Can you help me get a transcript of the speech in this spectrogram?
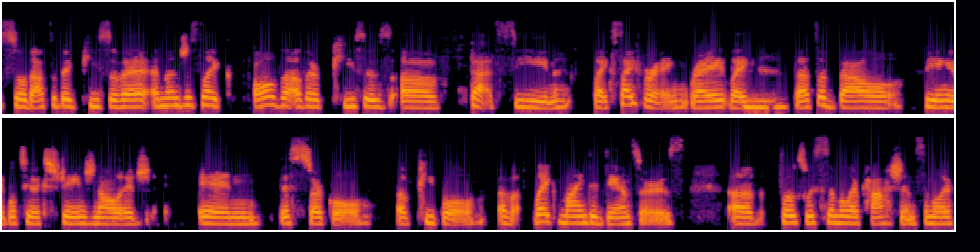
So that's a big piece of it. And then just like all the other pieces of that scene like ciphering right? Like mm-hmm. that's about being able to exchange knowledge in this circle of people, of like minded dancers, of folks with similar passions, similar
